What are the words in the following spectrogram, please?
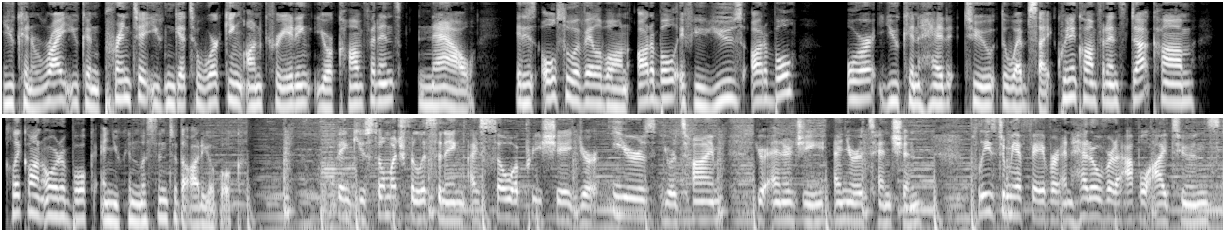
You can write, you can print it, you can get to working on creating your confidence now. It is also available on Audible if you use Audible, or you can head to the website, queenofconfidence.com click on order book and you can listen to the audiobook. Thank you so much for listening. I so appreciate your ears, your time, your energy, and your attention. Please do me a favor and head over to Apple iTunes,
